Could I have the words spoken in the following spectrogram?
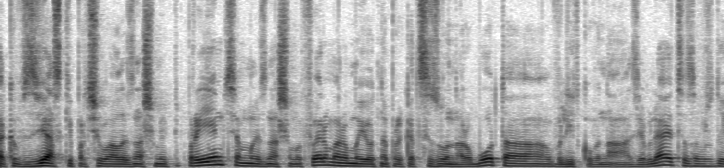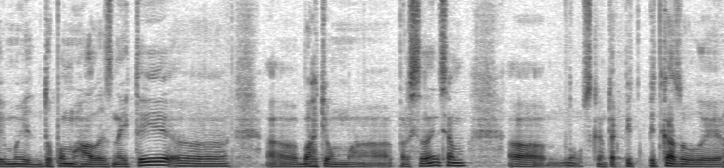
так в зв'язки працювали з нашими підприємцями, з нашими фермерами. І от, наприклад, сезонна робота влітку вона з'являється завжди. Ми допомагали знайти е, е, багатьом е, переселенцям. Ну, скажімо так, під, підказували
